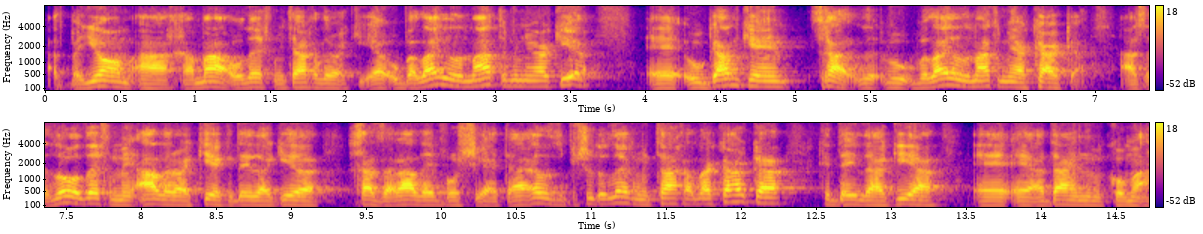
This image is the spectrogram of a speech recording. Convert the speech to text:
אז ביום החמה הולך מתחת לרקיע, ובלילה למטה מן הרקיע. הוא גם כן, סליחה, הוא בלילה למטה מהקרקע, אז זה לא הולך מעל הרקיע כדי להגיע חזרה לאיפה שהיא הייתה, אלא זה פשוט הולך מתחת לקרקע כדי להגיע אה, אה, עדיין למקומה.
